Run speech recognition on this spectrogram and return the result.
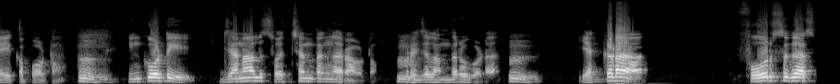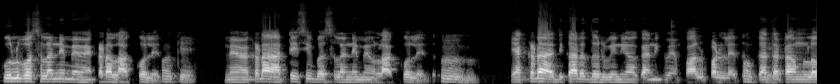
లేకపోవటం. ఇంకోటి జనాలు స్వచ్ఛందంగా రావటం ప్రజలందరూ కూడా. ఎక్కడ ఫోర్స్గా స్కూల్ బస్సులన్నీ మేము ఎక్కడ లాక్కోలేదు. మేము ఎక్కడ ఆర్టీసీ బస్సులన్నీ మేము లాక్కోలేదు. ఎక్కడ అధికార దుర్వినియోగానికి మేము పాల్పడలేదు. గత టర్మ్లో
